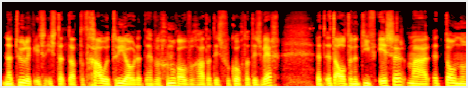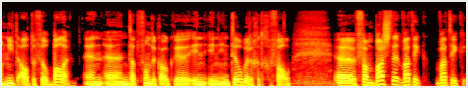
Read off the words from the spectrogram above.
natuurlijk is, is dat, dat, dat gouden trio, dat hebben we genoeg over gehad. Dat is verkocht, dat is weg. Het, het alternatief is er, maar het toont nog niet al te veel ballen. En dat vond ik ook in, in, in Tilburg het geval. Uh, van Basten, wat ik, wat ik...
